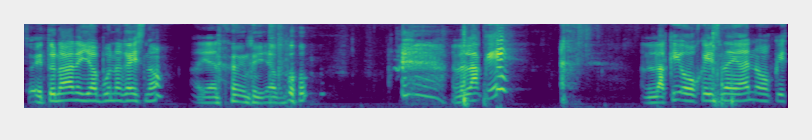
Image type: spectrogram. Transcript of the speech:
So ito na, niyabo na guys, no? Ayan, niyabo. Ang lalaki. Ang laki, okay na yan, okay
